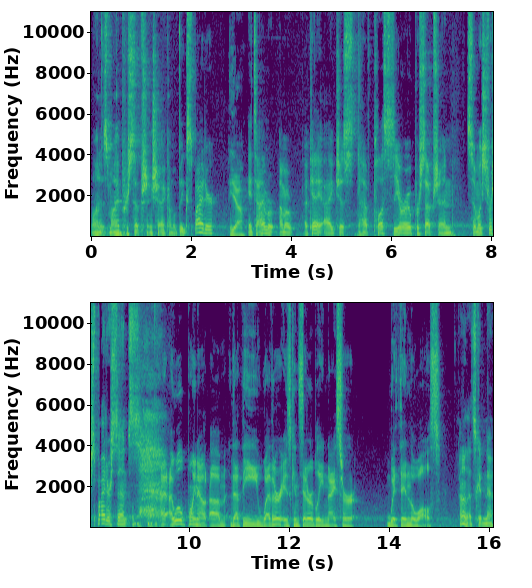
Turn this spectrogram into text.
what is my perception check i'm a big spider Yeah. hey time i'm a okay i just have plus zero perception so much for spider sense I, I will point out um, that the weather is considerably nicer within the walls. oh that's good to know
